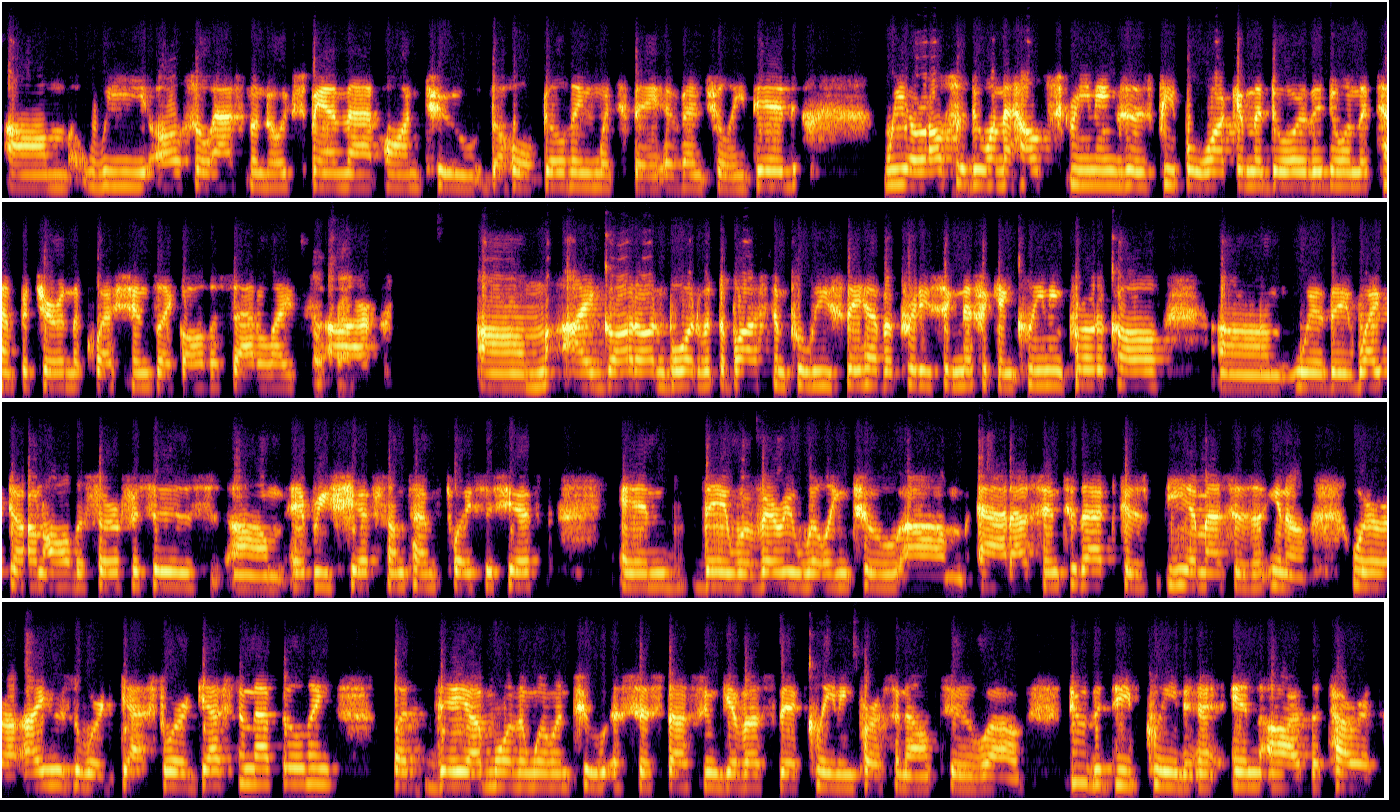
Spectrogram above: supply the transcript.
Um, we also asked them to expand that onto the whole building, which they eventually did. We are also doing the health screenings as people walk in the door. They're doing the temperature and the questions like all the satellites okay. are. Um, I got on board with the Boston Police. They have a pretty significant cleaning protocol um, where they wipe down all the surfaces um, every shift, sometimes twice a shift. And they were very willing to um, add us into that because EMS is, you know, we're, I use the word guest. We're a guest in that building but they are more than willing to assist us and give us their cleaning personnel to uh, do the deep clean in uh, the turret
